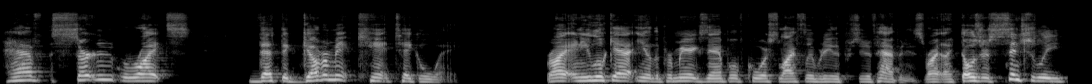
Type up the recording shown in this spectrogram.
have certain rights that the government can't take away. Right. And you look at, you know, the premier example, of course, life, liberty, and the pursuit of happiness, right? Like those are essentially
